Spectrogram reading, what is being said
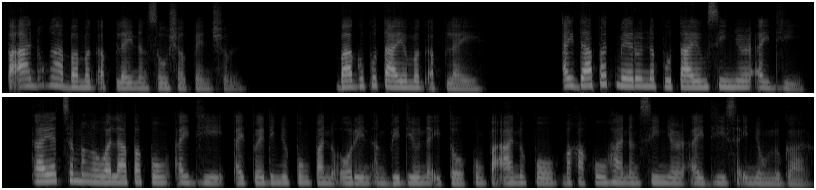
Paano nga ba mag-apply ng social pension? Bago po tayo mag-apply, ay dapat meron na po tayong senior ID. Kaya't sa mga wala pa pong ID ay pwede nyo pong panoorin ang video na ito kung paano po makakuha ng senior ID sa inyong lugar.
